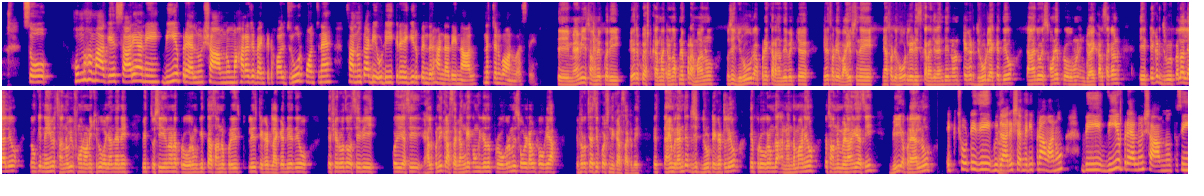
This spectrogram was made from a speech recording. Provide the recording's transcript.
ਸੋ ਹੁਮ ਹਮਾ ਕੇ ਸਾਰਿਆਂ ਨੇ 20 ਅਪ੍ਰੈਲ ਨੂੰ ਸ਼ਾਮ ਨੂੰ ਮਹਾਰਾਜਾ ਬੈਂਕਟ ਹਾਲ ਜ਼ਰੂਰ ਪਹੁੰਚਣਾ ਹੈ। ਸਾਨੂੰ ਤੁਹਾਡੀ ਉਡੀਕ ਰਹੇਗੀ ਰੁਪਿੰਦਰ ਹਾਂਡਾ ਦੇ ਨਾਲ ਨੱਚਣ ਗਾਉਣ ਵਾਸਤੇ। ਤੇ ਮੈਂ ਵੀ ਤੁਹਾਨੂੰ ਇੱਕ ਵਾਰੀ ਫੇਰ ਰਿਕੁਐਸਟ ਕਰਨਾ ਚਾਹੁੰਦਾ, ਆਪਣੇ ਭਰਾਵਾਂ ਨੂੰ ਤੁਸੀਂ ਜਰੂਰ ਆਪਣੇ ਘਰਾਂ ਦੇ ਵਿੱਚ ਜਿਹੜੇ ਤੁਹਾਡੇ ਵਾਈਫਸ ਨੇ ਜਾਂ ਤੁਹਾਡੇ ਹੋਰ ਲੇਡੀਜ਼ ਘਰਾਂ 'ਚ ਰਹਿੰਦੇ ਨੇ, ਉਹਨਾਂ ਨੂੰ ਟਿਕਟ ਜਰੂਰ ਲੈ ਕੇ ਦਿਓ ਤਾਂ ਜੋ ਇਹ ਸੋਹਣੇ ਪ੍ਰੋਗਰਾਮ ਨੂੰ ਇੰਜੋਏ ਕਰ ਸਕਣ ਤੇ ਟਿਕਟ ਜਰੂਰ ਪਹਿਲਾਂ ਲੈ ਲਿਓ ਕਿਉਂਕਿ ਨਹੀਂ ਸਾਨੂੰ ਵੀ ਫੋਨ ਆਉਣੇ ਸ਼ੁਰੂ ਹੋ ਜਾਂਦੇ ਨੇ ਵੀ ਤੁਸੀਂ ਉਹਨਾਂ ਨੇ ਪ੍ਰੋਗਰਾਮ ਕੀਤਾ, ਸਾਨੂੰ ਪਲੀਜ਼ ਪਲੀਜ਼ ਟਿਕਟ ਲੈ ਕੇ ਦੇ ਦਿਓ ਤੇ ਫਿਰ ਉਦੋਂ ਅਸੀਂ ਵੀ ਕੋਈ ਅਸੀਂ ਹੈਲਪ ਨਹੀਂ ਕਰ ਸਕਾਂਗੇ ਕਿਉਂਕਿ ਜਦੋਂ ਪ੍ਰੋਗਰਾਮ ਹੀ ਸੋਲਡ ਆਊਟ ਹੋ ਗਿਆ ਤੇ ਫਿਰ ਉੱਥੇ ਅਸੀਂ ਕੁਝ ਨਹੀਂ ਕਰ ਸਕਦੇ। ਤੇ ਟਾਈਮ ਰਹਿੰਦੇ, ਤੁਸੀਂ ਜਰੂਰ ਟਿਕਟ ਲਿਓ ਤੇ ਪ੍ਰੋਗਰਾਮ ਦਾ ਆਨੰਦ ਮਾਣਿਓ ਤੇ ਤੁਹਾਨੂੰ ਮਿਲਾਂਗੇ ਅਸੀਂ 20 ਅਪ੍ਰੈਲ ਨੂੰ। ਇੱਕ ਛੋਟੀ ਜੀ ਗੁਜ਼ਾਰਿਸ਼ ਹੈ ਮੇਰੀ ਭਰਾਵਾਂ ਨੂੰ ਵੀ 20 ਅਪ੍ਰੈਲ ਨੂੰ ਸ਼ਾਮ ਨੂੰ ਤੁਸੀਂ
